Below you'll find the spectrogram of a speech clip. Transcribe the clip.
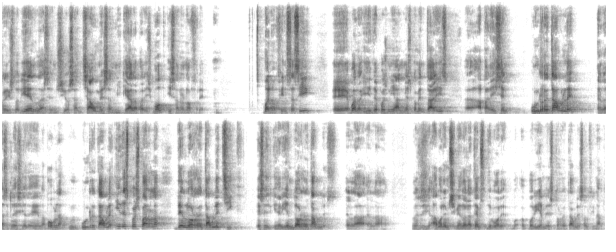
Reis d'Orient, l'ascensió Sant Jaume, Sant Miquel apareix molt i Sant Onofre. bueno, fins així, eh, bueno, i després n'hi ha més comentaris, eh, apareixen un retaule en l'església de la Pobla, un, un retaule, i després parla de lo retaule xic, és a dir, que hi havia dos retaules en la, en la, no sé si, a veurem si me dona temps de veure, veuríem estos retaules al final.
